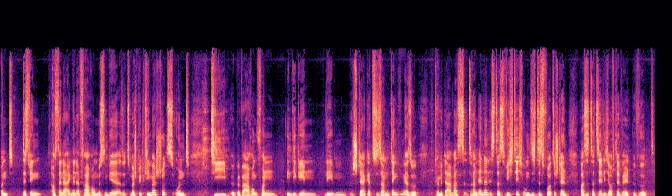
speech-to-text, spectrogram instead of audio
Und deswegen aus deiner eigenen Erfahrung müssen wir also zum Beispiel Klimaschutz und die Bewahrung von indigenen Leben stärker zusammendenken. Also können wir da was dran ändern? Ist das wichtig, um sich das vorzustellen, was es tatsächlich auf der Welt bewirkt?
